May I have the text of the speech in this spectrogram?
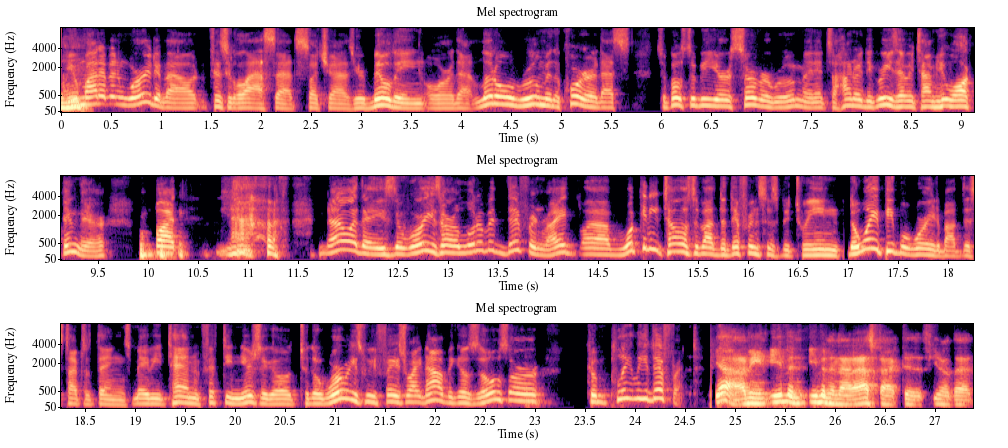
Mm-hmm. You might have been worried about physical assets such as your building or that little room in the corner that's supposed to be your server room and it's 100 degrees every time you walked in there. But now, nowadays, the worries are a little bit different, right? Uh, what can you tell us about the differences between the way people worried about these types of things maybe 10, 15 years ago to the worries we face right now? Because those are completely different. Yeah, I mean, even even in that aspect, is you know that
